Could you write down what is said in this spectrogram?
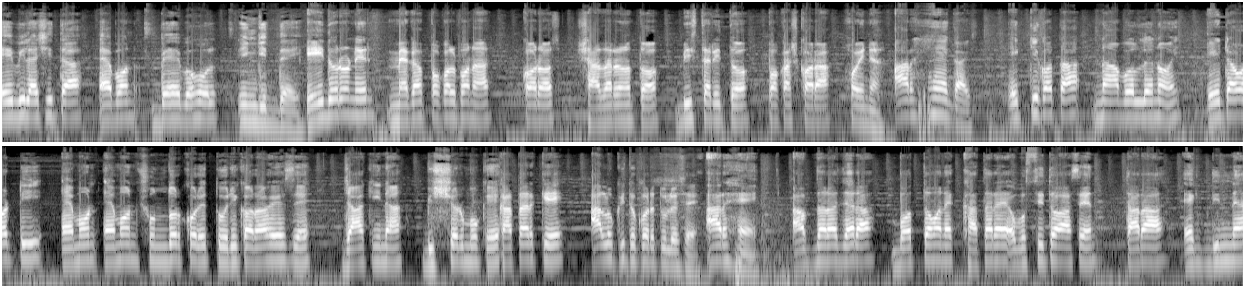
এই বিলাসিতা এবং ব্যয়বহুল ইঙ্গিত দেয়। এই ধরনের মেগা প্রকল্পনার খরচ সাধারণত বিস্তারিত প্রকাশ করা হয় না। আর হ্যাঁ গাইস একটি কথা না বললে নয় এই টাওয়ারটি এমন এমন সুন্দর করে তৈরি করা হয়েছে যা কিনা বিশ্বর মুখে কাতারকে আলোকিত করে তুলেছে। আর হ্যাঁ আপনারা যারা বর্তমানে কাতারে অবস্থিত আছেন তারা একদিন না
